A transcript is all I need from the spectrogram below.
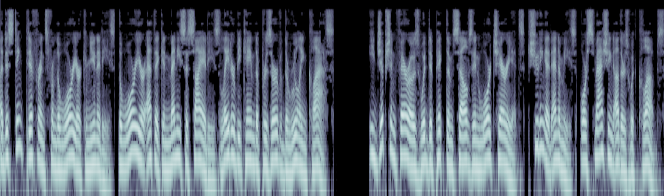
a distinct difference from the warrior communities, the warrior ethic in many societies later became the preserve of the ruling class. Egyptian pharaohs would depict themselves in war chariots, shooting at enemies, or smashing others with clubs.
